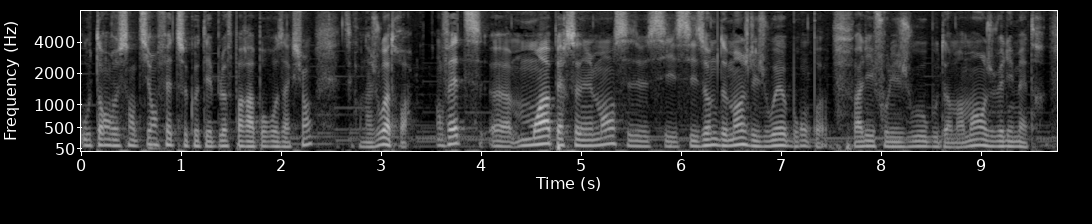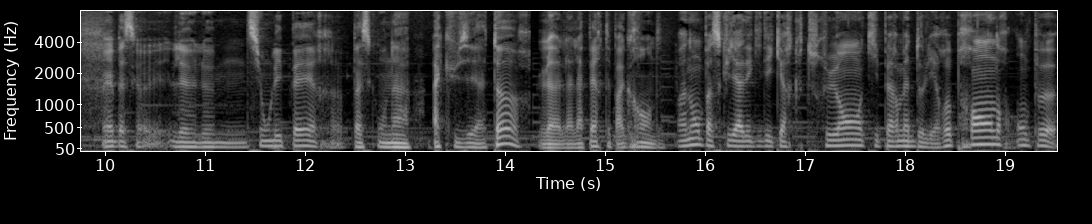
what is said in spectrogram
autant ressenti en fait ce côté bluff par rapport aux actions, c'est qu'on a joué à 3. En fait, euh, moi personnellement, ces, ces- ces hommes de main, je les jouais, bon, bah, pff, allez, il faut les jouer au bout d'un moment, je vais les mettre. Oui, parce que le- le- si on les perd parce qu'on a accusé à tort, la, la- la perte n'est pas grande. Ah non, parce qu'il y a des, des cartes truands qui permettent de les reprendre. On peut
